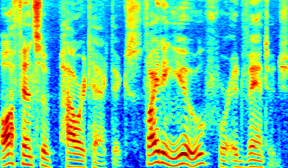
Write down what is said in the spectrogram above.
offensive power tactics, fighting you for advantage.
